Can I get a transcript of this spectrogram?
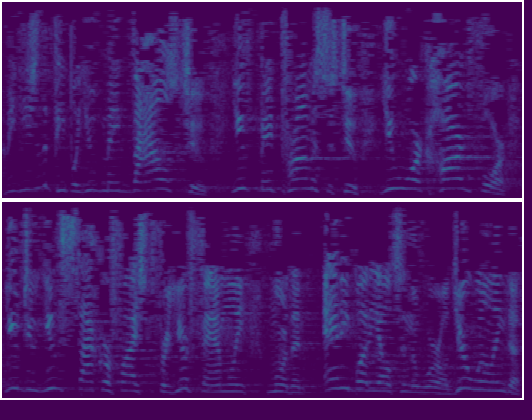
I mean, these are the people you've made vows to, you've made promises to, you work hard for, you do, you've sacrificed for your family more than anybody else in the world. You're willing to,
